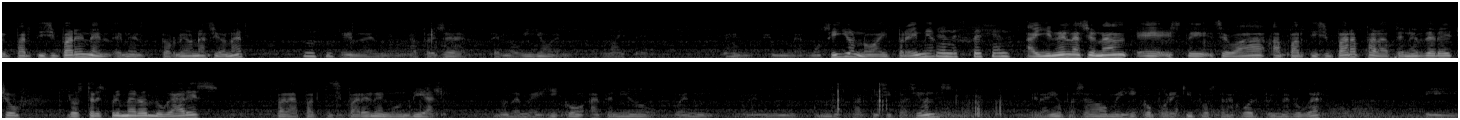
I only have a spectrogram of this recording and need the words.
eh, participar en el, en el torneo nacional, en el- la presa del novillo en, No hay premio. en- en Hermosillo, no hay premio. En especial. Ahí en el nacional eh, este, se va a participar para tener derecho los tres primeros lugares para participar en el mundial, donde México ha tenido buen, buen- unas participaciones. El año pasado México por equipos trajo el primer lugar y,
